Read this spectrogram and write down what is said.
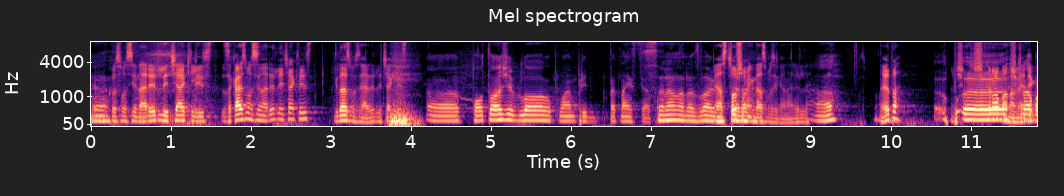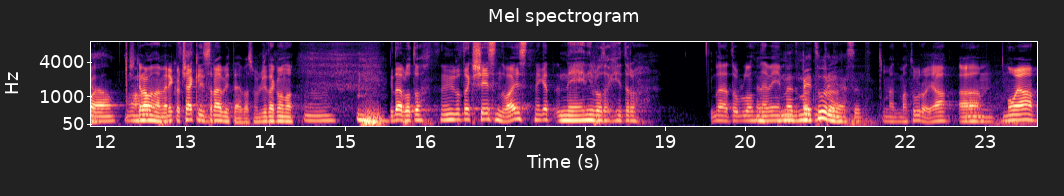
Ja. Ko smo si naredili checklist. Zakaj smo si naredili checklist? Kdaj smo si naredili checklist? Uh, po to je bilo, po mojem, pri 15. ali pa. Se ravno razlagam. Točno vem, kdaj smo si ga naredili. A? Ne veste? Eh, Škraba nam je škraba, rekel. ja. Škraba nam je rekel, checklist rabite, pa smo bili tako, no, kdaj je bilo to? Ni bilo tako 26, nekaj, ne, ni bilo tako hitro. Da je to bilo, ne vem, Med maturo. 35. med maturo, ja. Um, no ja,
